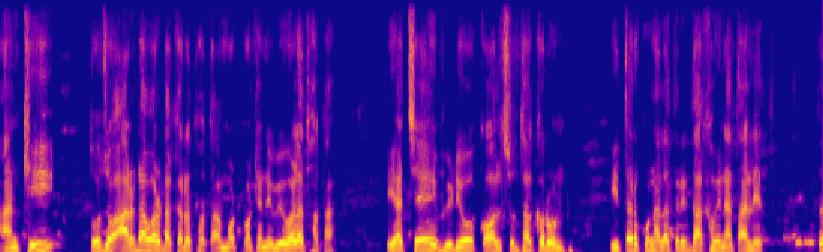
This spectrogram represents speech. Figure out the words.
आणखी तो जो आरडाओरडा करत होता मोठमोठ्याने विवळत होता याचे व्हिडिओ कॉल सुद्धा करून इतर कुणाला तरी दाखविण्यात आलेत. तर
